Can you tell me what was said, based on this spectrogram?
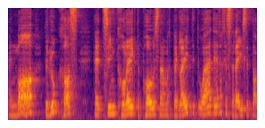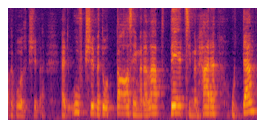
Ein Mann, der Lukas, hat seinen Kollegen den Paulus nämlich begleitet und er hat einfach ein Reisetagebuch geschrieben. Er hat aufgeschrieben, du, das haben wir erlebt, dort sind wir her. Und diesem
